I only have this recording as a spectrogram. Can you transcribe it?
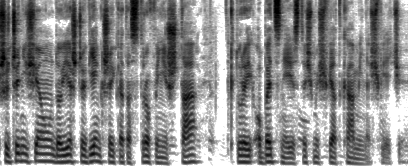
przyczyni się do jeszcze większej katastrofy niż ta, której obecnie jesteśmy świadkami na świecie.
